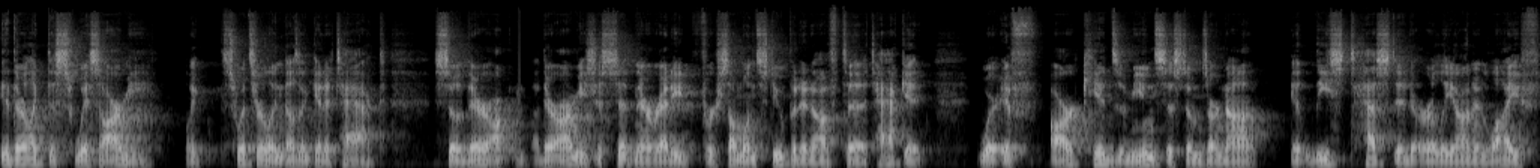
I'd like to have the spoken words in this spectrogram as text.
they're like the Swiss army. Like Switzerland doesn't get attacked. So their their army's just sitting there ready for someone stupid enough to attack it. Where if our kids' immune systems are not at least tested early on in life,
